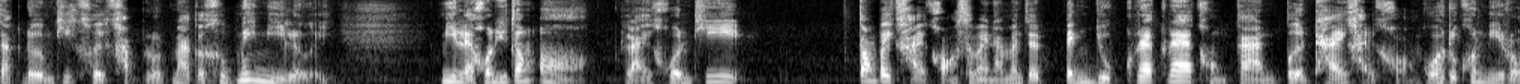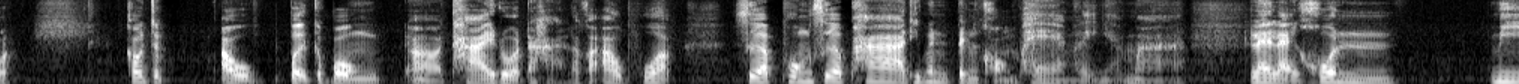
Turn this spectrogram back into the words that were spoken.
จากเดิมที่เคยขับรถมาก็คือไม่มีเลย มีหลายคนที่ต้องออก หลายคนที่ ต้องไปขายของสมัยนั้นมันจะเป็นยุคแรก ๆ ของการเปิดท้ายขายของ เพราะว่าทุกคนมีรถ เขาจะเอาเปิดกระโปรงท้ายรถอะค่ะแล้วก็เอาพวกเสื้อพงเสื้อผ้าที่มันเป็นของแพงอะไรเงี้ยมา หลาย ๆ คนมี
